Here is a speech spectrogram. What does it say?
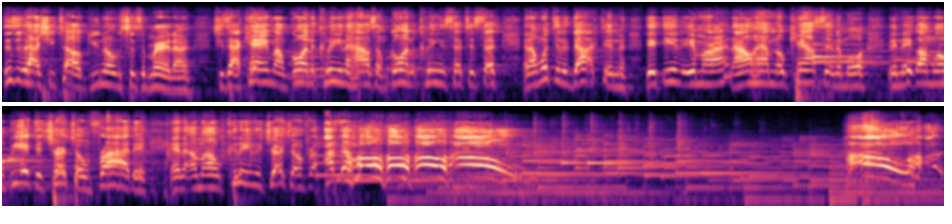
This is how she talked. You know, Sister Mary. She said, I came, I'm going to clean the house, I'm going to clean such and such. And I went to the doctor and they did MRI and I don't have no cancer anymore. Then they go, I'm going to be at the church on Friday and I'm going to clean the church on Friday. I said, ho, ho, ho, ho. Ho,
